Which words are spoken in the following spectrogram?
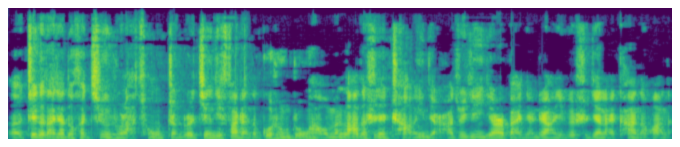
呃，这个大家都很清楚了。从整个经济发展的过程中啊，我们拉的时间长一点啊，最近一二百年这样一个时间来看的话呢。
